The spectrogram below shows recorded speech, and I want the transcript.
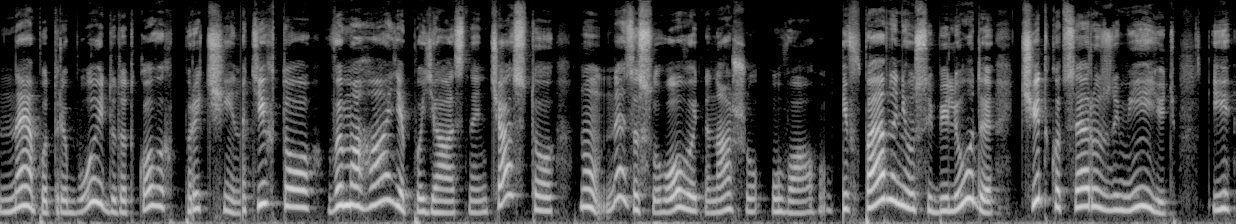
не потребують додаткових причин. А ті, хто вимагає пояснень, часто ну, не заслуговують на нашу увагу. І впевнені у собі люди чітко це розуміють і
